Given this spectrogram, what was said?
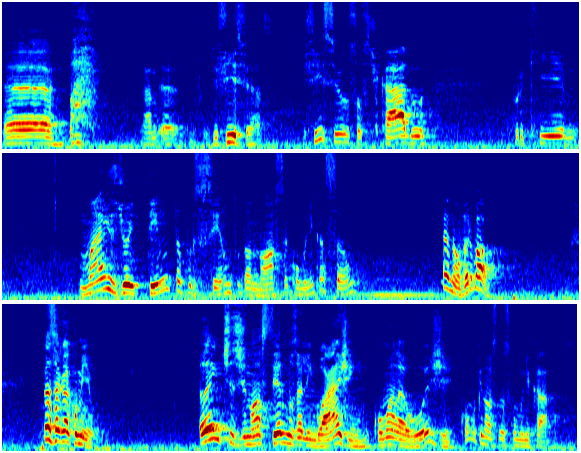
É, é, difícil essa, difícil, sofisticado, porque mais de 80% da nossa comunicação é não verbal. Pensa cá comigo. Antes de nós termos a linguagem como ela é hoje, como que nós nos comunicávamos?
